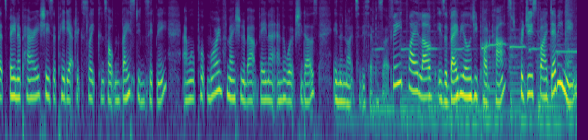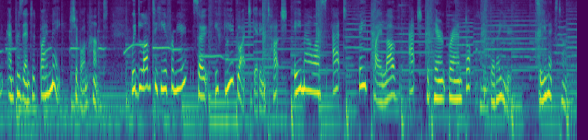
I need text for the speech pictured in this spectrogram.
That's Vina Parry. She's a paediatric sleep consultant based in Sydney, and we'll put more information about Vina and the work she does in the notes of this episode. Feed, Play, Love is a babyology podcast produced by Debbie Ning and presented by me, Siobhan Hunt. We'd love to hear from you, so if you'd like to get in touch, email us at feedplaylove at theparentbrand.com.au. See you next time.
